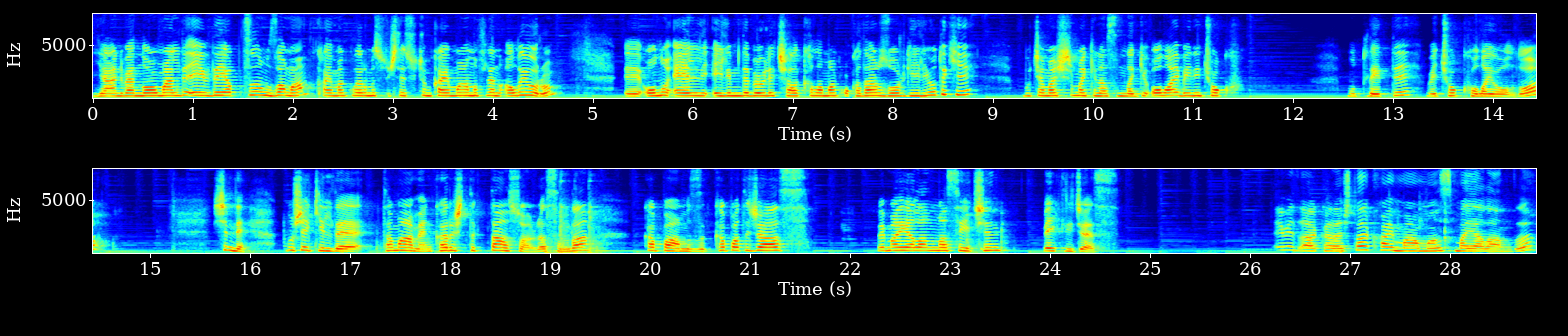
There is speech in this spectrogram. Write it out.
Yani ben normalde evde yaptığım zaman kaymaklarımı işte sütün kaymağını falan alıyorum. Ee, onu el elimde böyle çalkalamak o kadar zor geliyordu ki bu çamaşır makinesindeki olay beni çok mutlu etti ve çok kolay oldu. Şimdi bu şekilde tamamen karıştıktan sonrasında kapağımızı kapatacağız ve mayalanması için bekleyeceğiz. Evet arkadaşlar kaymağımız mayalandı.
